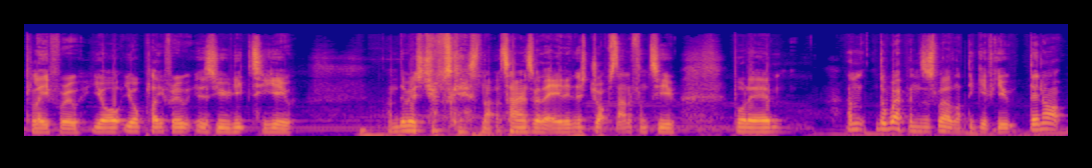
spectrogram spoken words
playthrough. Your your playthrough is unique to you, and there is jump scares now. Times where the alien just drops down in front of you, but um, and the weapons as well that they give you, they're not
